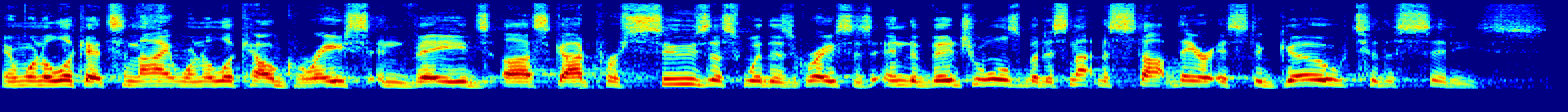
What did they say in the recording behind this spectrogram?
And we're going to look at tonight, we're going to look how grace invades us. God pursues us with His grace as individuals, but it's not to stop there, it's to go to the cities.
